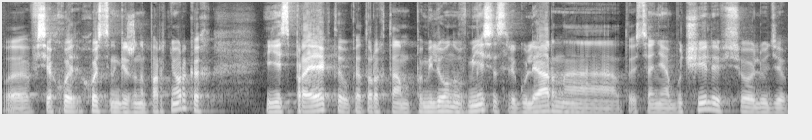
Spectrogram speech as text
э, все хостинги же на партнерках – есть проекты, у которых там по миллиону в месяц регулярно, то есть они обучили, все, люди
